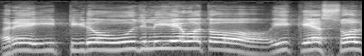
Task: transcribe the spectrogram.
અરે એ ટીડો હું જ લઈ આવ્યો તો. એ કેસ સોલ્વ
